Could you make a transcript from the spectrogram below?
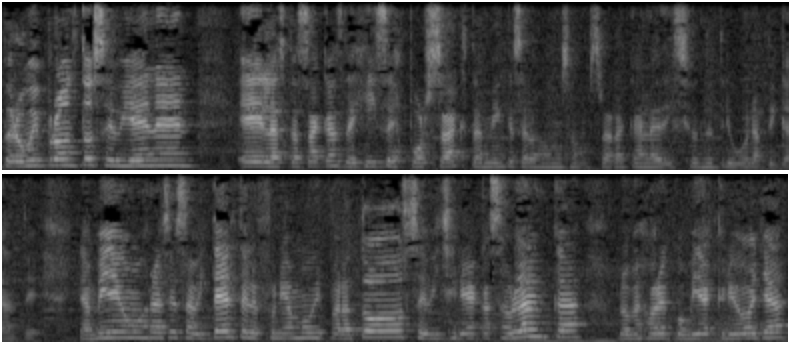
Pero muy pronto se vienen eh, las casacas de Gise Sport Sac también que se las vamos a mostrar acá en la edición de Tribuna Picante. También llegamos gracias a Vitel, telefonía móvil para todos, cevichería Casablanca, lo mejor en comida criolla,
